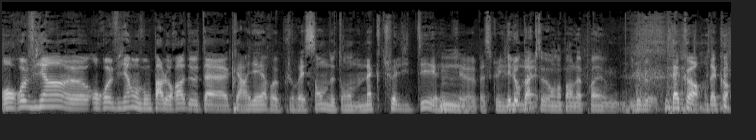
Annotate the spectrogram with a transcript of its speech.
on revient, euh, on revient, on parlera de ta carrière plus récente, de ton actualité, Eric, hmm. euh, parce que et le pacte, on en parle après. D'accord, d'accord,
